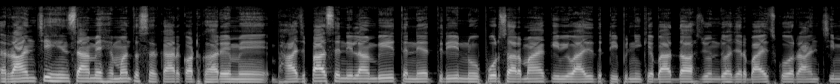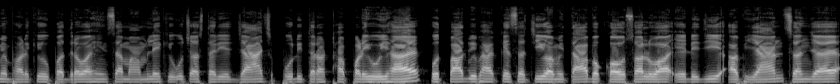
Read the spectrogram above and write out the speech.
रांची हिंसा में हेमंत सरकार कटघरे में भाजपा से निलंबित नेत्री नूपुर शर्मा की विवादित टिप्पणी के बाद 10 जून 2022 को रांची में भड़के उपद्रव हिंसा मामले की उच्च स्तरीय जाँच पूरी तरह ठप पड़ी हुई है। उत्पाद विभाग के सचिव अमिताभ कौशल व एडीजी अभियान संजय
